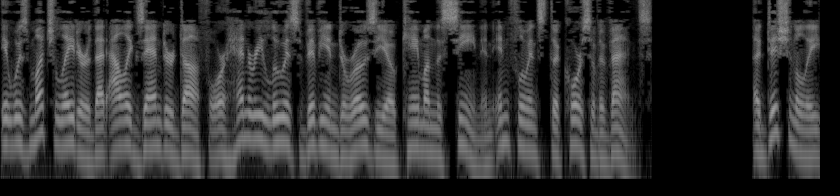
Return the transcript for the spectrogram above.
It was much later that Alexander Duff or Henry Louis Vivian Derozio came on the scene and influenced the course of events. Additionally,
